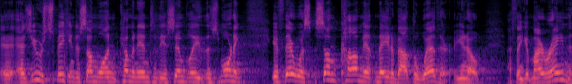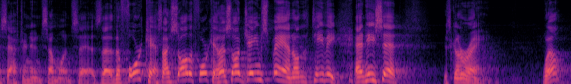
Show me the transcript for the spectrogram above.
as you were speaking to someone coming into the assembly this morning, if there was some comment made about the weather, you know, I think it might rain this afternoon, someone says. The, the forecast, I saw the forecast. I saw James Spann on the TV, and he said, it's going to rain. Well,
